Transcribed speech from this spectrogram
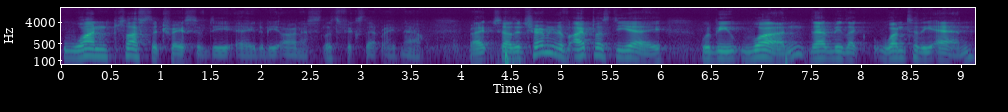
1 plus the trace of dA, to be honest. Let's fix that right now, right? So the determinant of i plus dA would be 1, that would be like 1 to the n,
